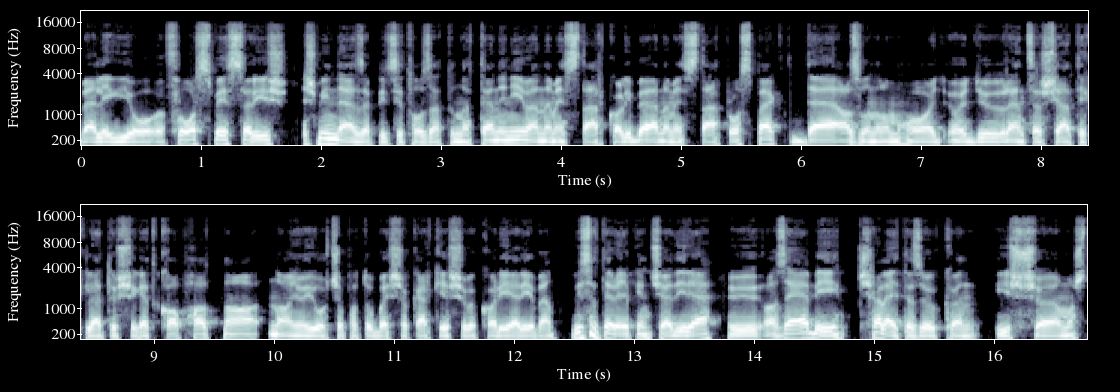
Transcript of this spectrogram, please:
elég jó floor spacer is, és minden ezzel picit hozzá tudna tenni. Nyilván nem egy star kaliber, nem egy star prospect, de azt gondolom, hogy, hogy rendszeres játék lehetőséget kaphatna nagyon jó csapatokba is akár később a karrierjében. Visszatérő egyébként Csedire, ő az EB selejtezőkön is most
